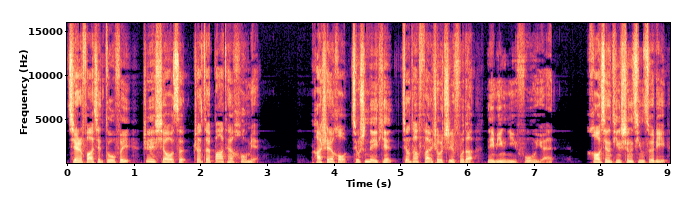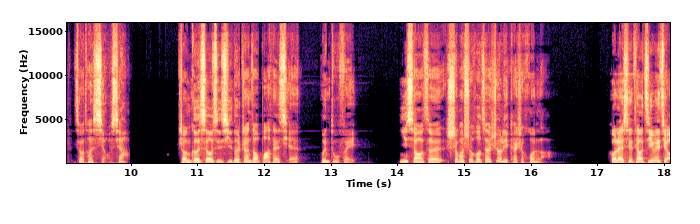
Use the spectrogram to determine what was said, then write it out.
竟然发现杜飞这小子站在吧台后面，他身后就是那天将他反手制服的那名女服务员，好像听盛清嘴里叫他小夏。张克笑嘻嘻地站到吧台前，问杜飞：“你小子什么时候在这里开始混了？”过来学跳鸡尾酒，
